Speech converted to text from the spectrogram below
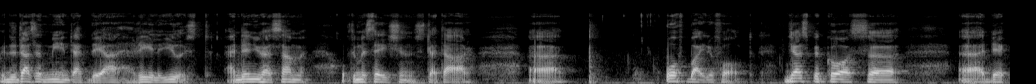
but it doesn't mean that they are really used. And then you have some optimizations that are uh, off by default, just because uh, uh, they,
